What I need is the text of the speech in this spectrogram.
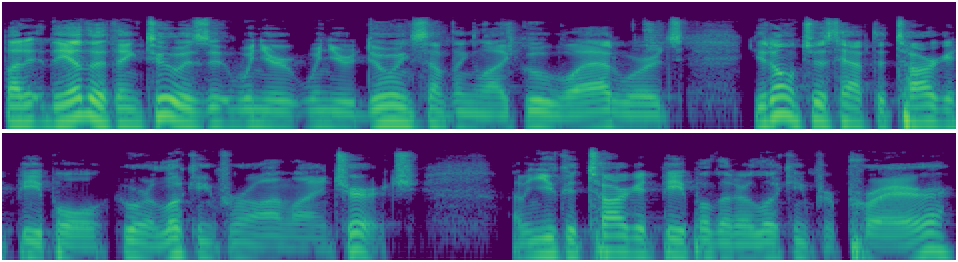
but the other thing too is that when you're when you're doing something like Google AdWords, you don't just have to target people who are looking for online church. I mean, you could target people that are looking for prayer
